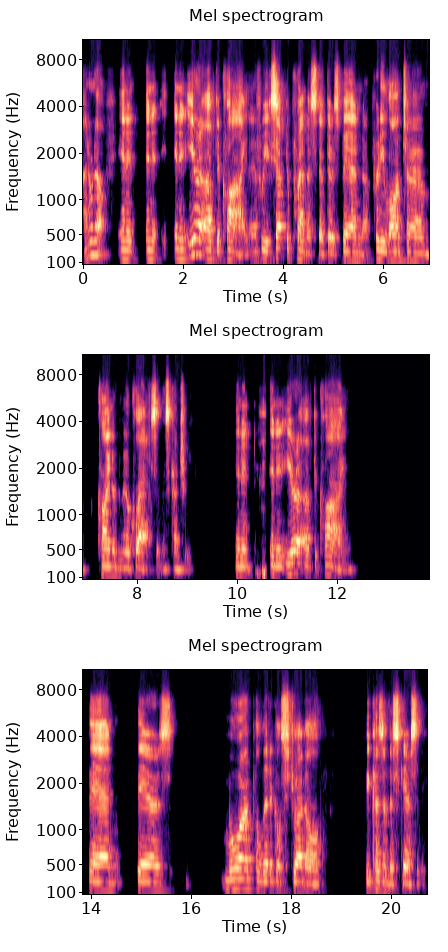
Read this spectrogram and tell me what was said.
I don't know in it in in an era of decline, if we accept the premise that there's been a pretty long term decline of the middle class in this country, in an in an era of decline, then there's more political struggle because of the scarcity.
